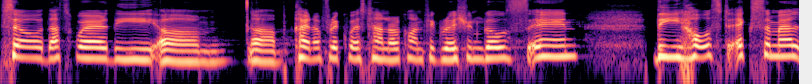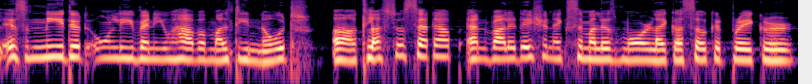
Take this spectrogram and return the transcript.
So that's where the um, uh, kind of request handler configuration goes in. The host XML is needed only when you have a multi-node uh, cluster setup, and validation XML is more like a circuit breaker,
